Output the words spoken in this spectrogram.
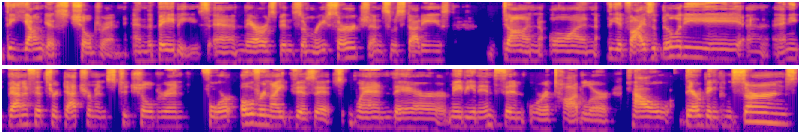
the youngest children and the babies. And there has been some research and some studies done on the advisability and any benefits or detriments to children for overnight visits when they're maybe an infant or a toddler, how there have been concerns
